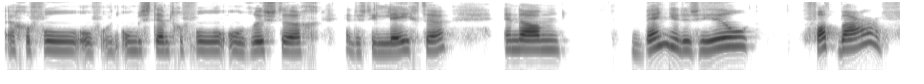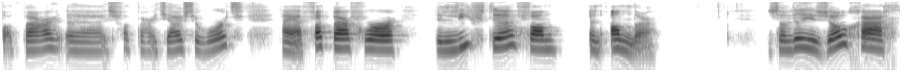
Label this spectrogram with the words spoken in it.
uh, gevoel of een onbestemd gevoel, onrustig. En dus die leegte. En dan ben je dus heel vatbaar, vatbaar, uh, is vatbaar het juiste woord? Nou ja, vatbaar voor de liefde van een ander. Dus dan wil je zo graag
